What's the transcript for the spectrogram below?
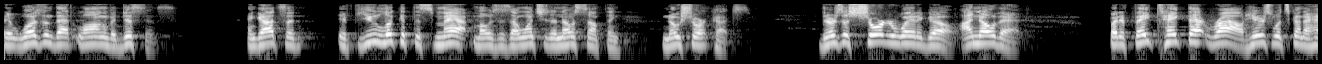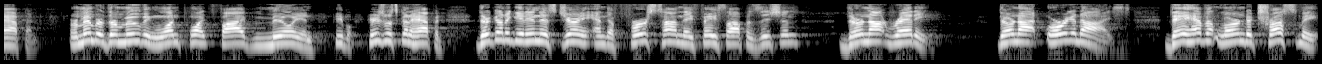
It wasn't that long of a distance. And God said, if you look at this map, Moses, I want you to know something. No shortcuts. There's a shorter way to go. I know that. But if they take that route, here's what's going to happen. Remember, they're moving 1.5 million people. Here's what's going to happen they're going to get in this journey, and the first time they face opposition, they're not ready. They're not organized. They haven't learned to trust me,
